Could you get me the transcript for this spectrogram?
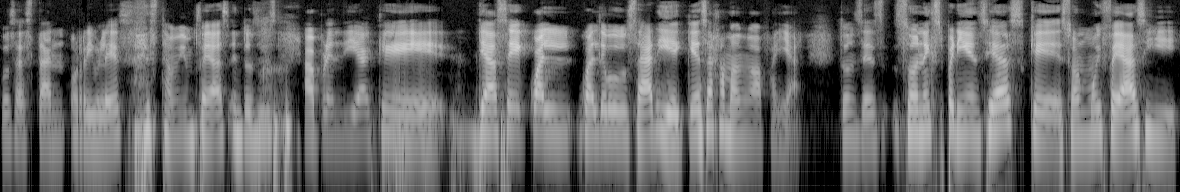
o sea, están horribles, están bien feas, entonces aprendí a que ya sé cuál, cuál debo usar y que esa jamás me va a fallar. Entonces, son experiencias que son muy feas y,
